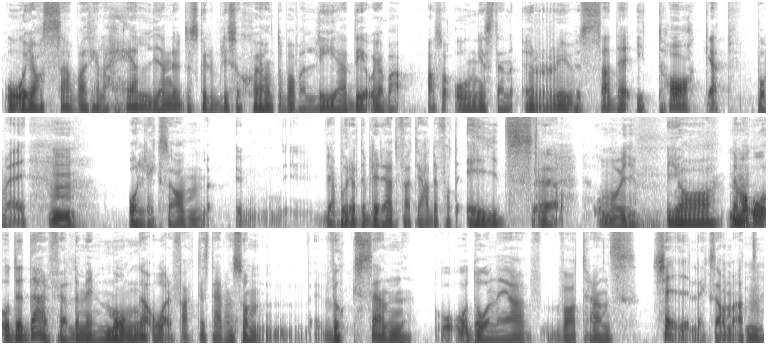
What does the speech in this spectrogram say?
åh jag har sabbat hela helgen nu, det skulle bli så skönt att bara vara ledig. Och jag bara, alltså ångesten rusade i taket på mig. Mm. Och liksom, eh, jag började bli rädd för att jag hade fått aids. Eh, Oj. Ja, nej, Mm. och, och det där följde mig många år faktiskt, även som vuxen och, och då när jag var transtjej. Liksom, att, Mm.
